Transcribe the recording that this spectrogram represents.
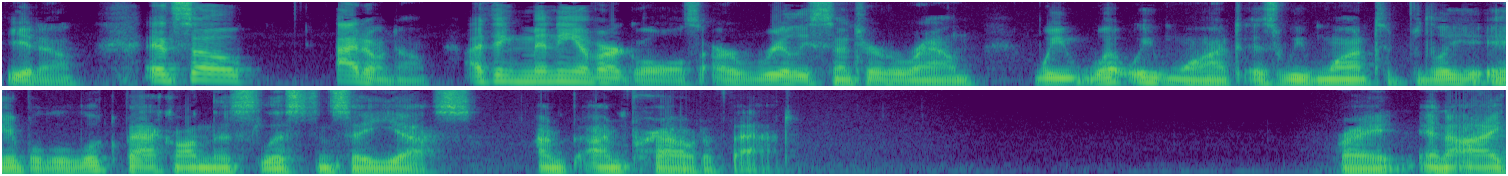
you know, and so I don't know. I think many of our goals are really centered around we what we want is we want to be able to look back on this list and say, yes, I'm I'm proud of that. Right? And I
